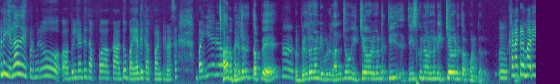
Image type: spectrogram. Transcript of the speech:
అంటే ఎలా ఇప్పుడు మీరు బిల్డర్ది తప్ప కాదు బయ్యర్ది తప్ప అంటున్నారు సార్. బయ్యర్ బిల్డర్ తప్పే. ఇప్పుడు బిల్డర్ కంటే ఇప్పుడు లంచం ఇచ్చేవాడు కంటే తీసుకునేవాడు కంటే ఇచ్చేవాడు తప్పు అంటారు. కానీ అక్కడ మరి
